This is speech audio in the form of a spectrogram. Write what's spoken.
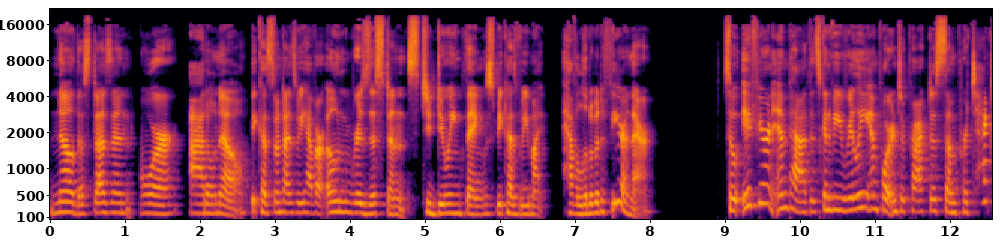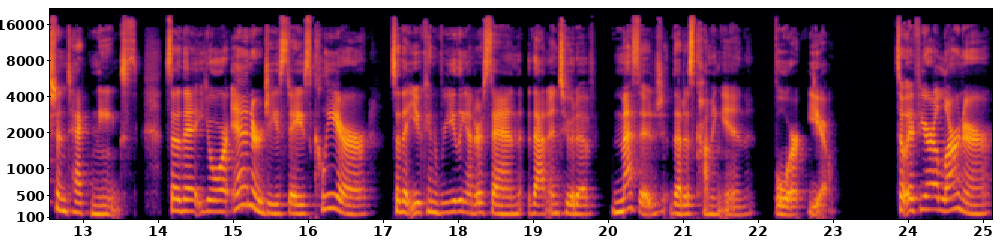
No, this doesn't. Or I don't know, because sometimes we have our own resistance to doing things because we might have a little bit of fear in there. So, if you're an empath, it's going to be really important to practice some protection techniques so that your energy stays clear, so that you can really understand that intuitive message that is coming in for you. So, if you're a learner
